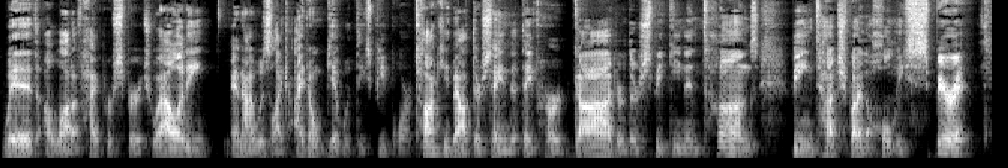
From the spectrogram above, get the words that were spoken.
with a lot of hyper spirituality. And I was like, I don't get what these people are talking about. They're saying that they've heard God or they're speaking in tongues, being touched by the Holy Spirit.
